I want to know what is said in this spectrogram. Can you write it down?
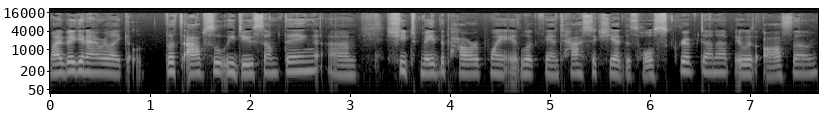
my big and I were like, let's absolutely do something. Um, she made the PowerPoint, it looked fantastic. She had this whole script done up, it was awesome.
